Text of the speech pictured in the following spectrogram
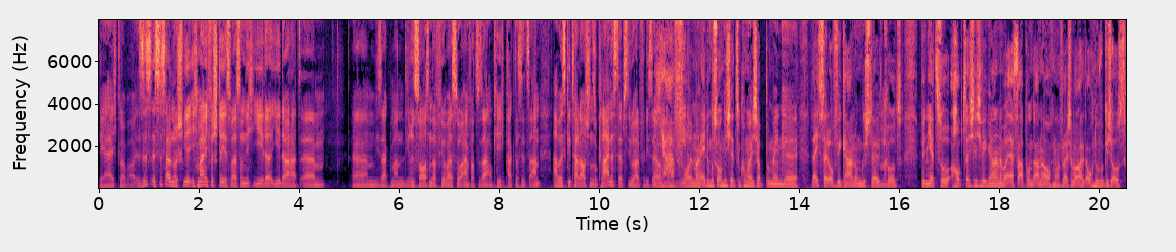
Ja, ich glaube auch. Es ist, es ist halt nur schwierig. Ich meine, ich verstehe es, weißt du, nicht jeder, jeder hat, ähm, ähm, wie sagt man, die Ressourcen dafür, weißt du, einfach zu sagen, okay, ich pack das jetzt an. Aber es gibt halt auch schon so kleine Steps, die du halt für dich selber Ja, voll, Mann. Ey, du musst auch nicht jetzt so, guck mal, ich habe meinen äh, Lifestyle auf vegan umgestellt, Mhm. kurz. Bin jetzt so hauptsächlich vegan, aber erst ab und an auch mal Fleisch. Aber halt auch nur wirklich aus,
